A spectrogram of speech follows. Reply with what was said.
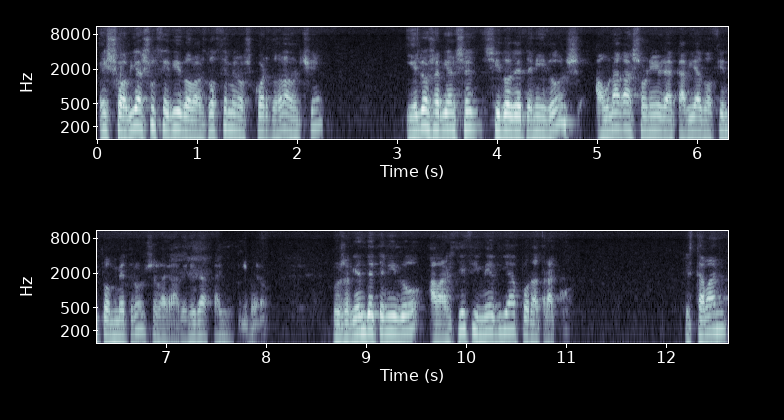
eso había sucedido a las 12 menos cuarto de la noche y ellos habían sido detenidos a una gasolinera que había a 200 metros en la avenida Jaime I. Los habían detenido a las 10 y media por atraco. Estaban,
